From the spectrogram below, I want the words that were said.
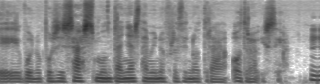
eh, bueno, pues esas montañas también ofrecen otra, otra visión. Mm.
